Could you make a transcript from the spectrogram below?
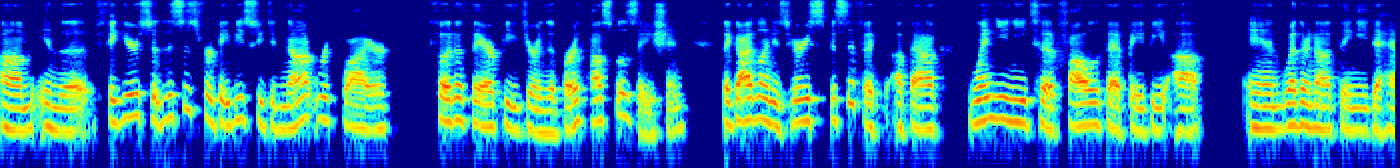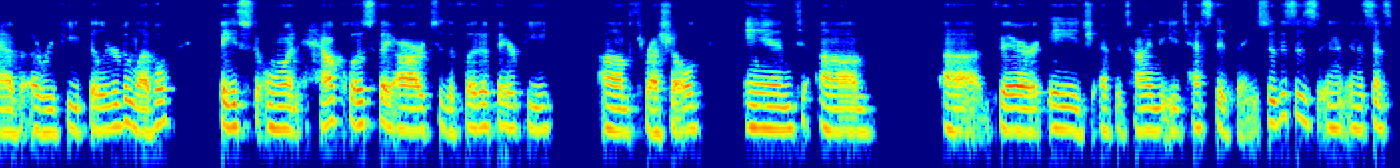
um, in the figure. So this is for babies who did not require phototherapy during the birth hospitalization. The guideline is very specific about when you need to follow that baby up and whether or not they need to have a repeat bilirubin level based on how close they are to the phototherapy um, threshold and um, uh, their age at the time that you tested things. So this is, in, in a sense,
